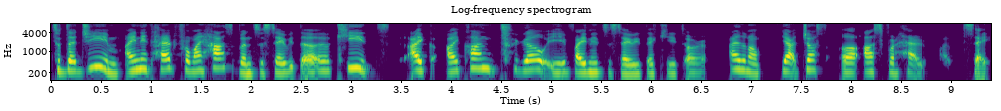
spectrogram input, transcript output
to the gym, I need help from my husband to stay with the kids. I, I can't go if I need to stay with the kid, or I don't know. Yeah, just uh, ask for help. I would say.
